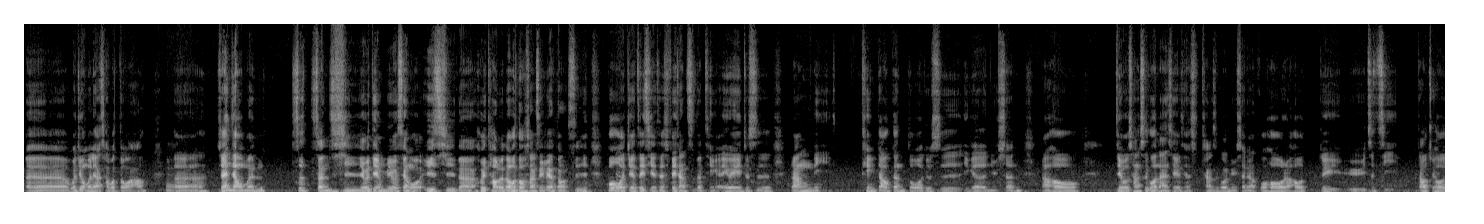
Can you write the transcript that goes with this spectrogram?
呃，我觉得我们俩差不多啊。呃，虽然讲我们这整期有点没有像我预期的会讨论那么多双性恋的东西，不过我觉得这期也是非常值得听的，因为就是让你听到更多，就是一个女生，然后有尝试过男生，也尝尝试过女生了过后，然后对于自己到最后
